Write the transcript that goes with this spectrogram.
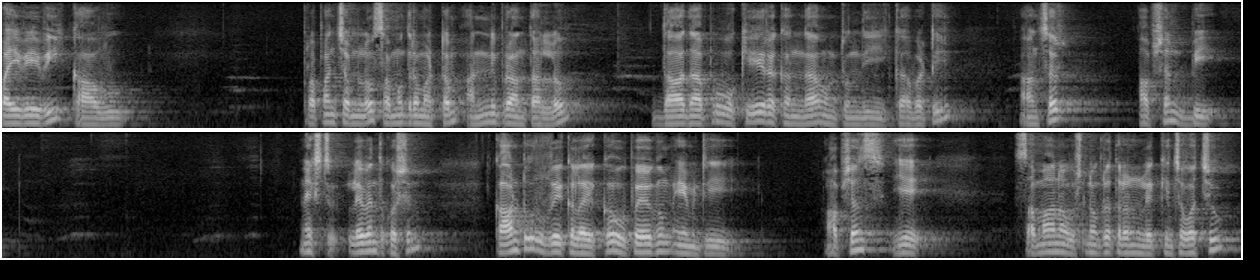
పైవేవి కావు. ప్రపంచంలో సముద్ర మట్టం అన్ని ప్రాంతాల్లో దాదాపు ఒకే రకంగా ఉంటుంది. కాబట్టి answer option B. Next eleventh question. Contour రేఖల యొక్క ఉపయోగం ఏమిటి? Options A. సమాన ఉష్ణోగ్రతలను లెక్కించవచ్చు.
